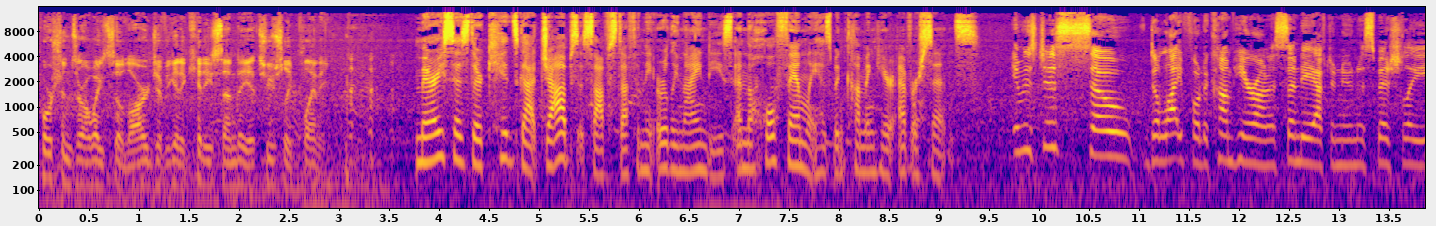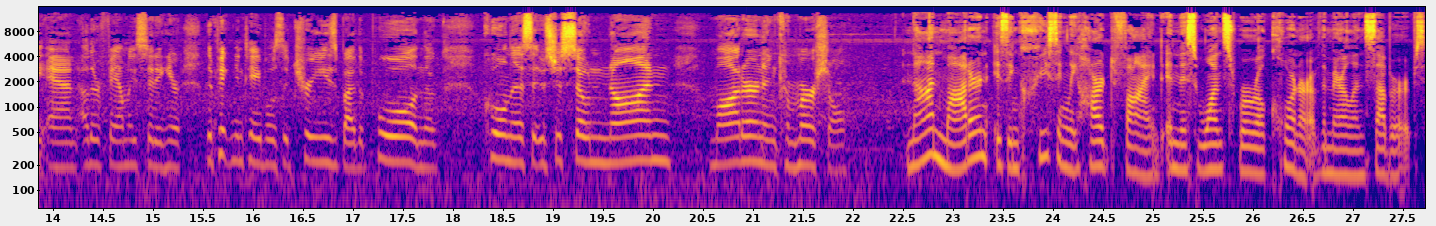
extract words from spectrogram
Portions are always so large. If you get a kitty sundae, it's usually plenty. Mary says their kids got jobs at Soft Stuff in the early 90s, and the whole family has been coming here ever since. It was just so delightful to come here on a Sunday afternoon, especially, and other families sitting here. The picnic tables, the trees by the pool, and the coolness. It was just so non modern and commercial. Non modern is increasingly hard to find in this once rural corner of the Maryland suburbs.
